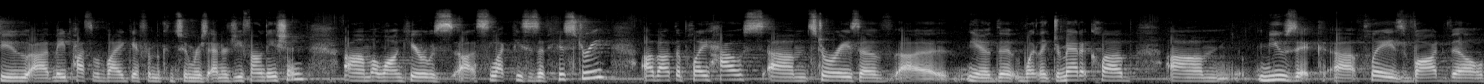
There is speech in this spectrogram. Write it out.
to, uh, made possible by a gift from the Consumers Energy Foundation. Um, along here was uh, select pieces of history about the Playhouse, um, stories of, you know, the White Lake Dramatic Club, um, music, plays, vaudeville,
